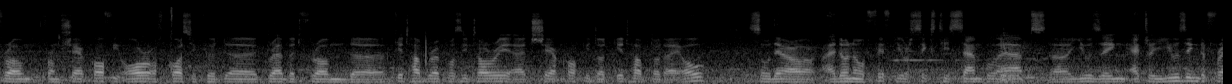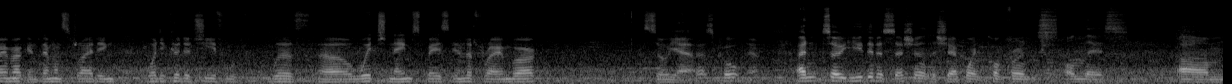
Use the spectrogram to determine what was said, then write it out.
from from Share Coffee, or of course you could uh, grab it from the GitHub repository at sharecoffee.github.io. So there are I don't know 50 or 60 sample apps uh, using actually using the framework and demonstrating what you could achieve with, with uh, which namespace in the framework. So yeah, That's cool. yeah. And so you did a session at the SharePoint conference on this. Um,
